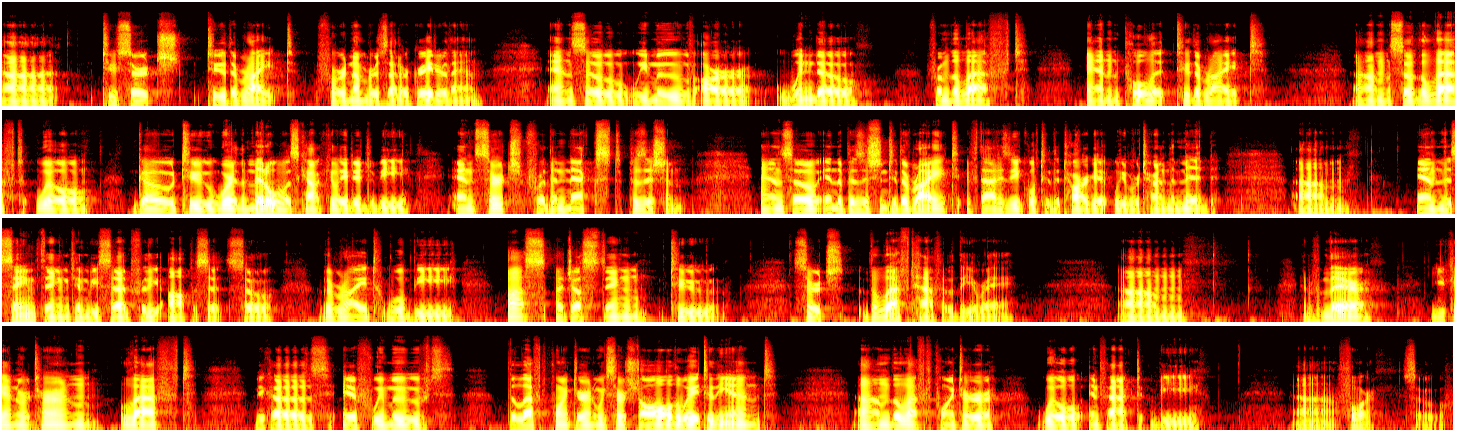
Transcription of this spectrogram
uh, to search to the right for numbers that are greater than. And so we move our window from the left and pull it to the right. Um, so the left will go to where the middle was calculated to be and search for the next position. And so in the position to the right, if that is equal to the target, we return the mid. Um, and the same thing can be said for the opposite. So the right will be us adjusting to search the left half of the array. Um, and from there, you can return left because if we moved the left pointer and we searched all the way to the end, um, the left pointer will in fact be uh, 4. So,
